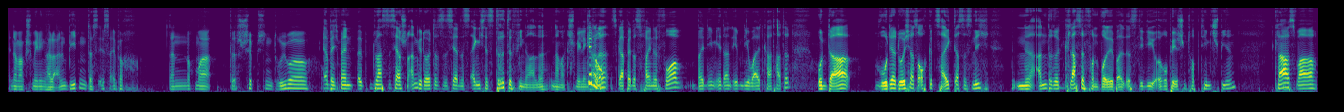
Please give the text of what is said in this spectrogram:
in der Max-Schmeling-Halle anbieten. Das ist einfach dann nochmal das Schippchen drüber. Ja, aber ich meine, äh, du hast es ja schon angedeutet, das ist ja das, eigentlich das dritte Finale in der max schmeling Genau. Es gab ja das Final Four, bei dem ihr dann eben die Wildcard hattet. Und da wurde ja durchaus auch gezeigt, dass es nicht eine andere Klasse von Volleyball ist, die die europäischen Top-Teams spielen. Klar, es war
